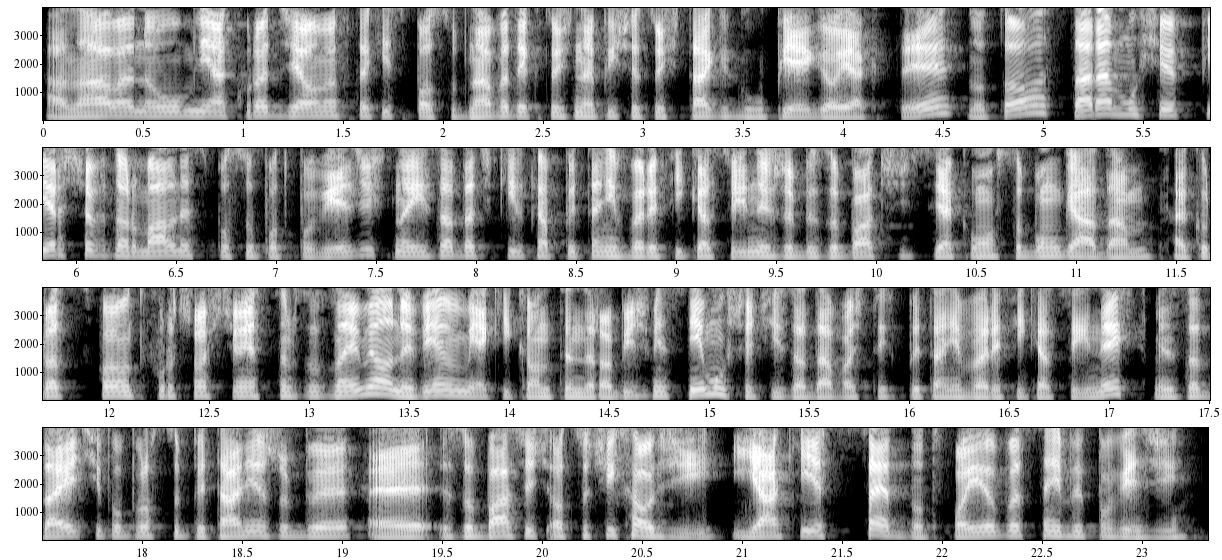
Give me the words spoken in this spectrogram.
a no ale no u mnie akurat działamy w taki sposób. Nawet jak ktoś napisze coś tak głupiego jak ty, no to staram mu się pierwsze w normalny sposób odpowiedzieć, no i zadać kilka pytań weryfikacyjnych, żeby zobaczyć z jaką osobą gadam. Akurat z twoją twórczością jestem zaznajomiony, wiem jaki kontent robisz, więc nie muszę ci zadawać tych pytań weryfikacyjnych, więc zadaję ci po prostu pytanie, żeby e, zobaczyć o co ci chodzi, jakie jest sedno twojej obecnej wypowiedzi.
